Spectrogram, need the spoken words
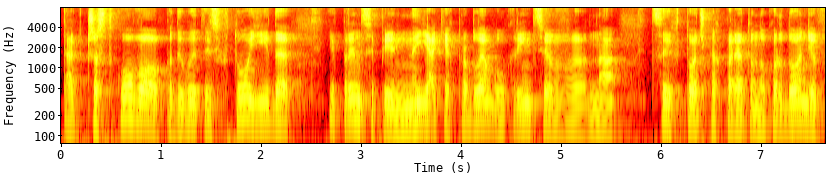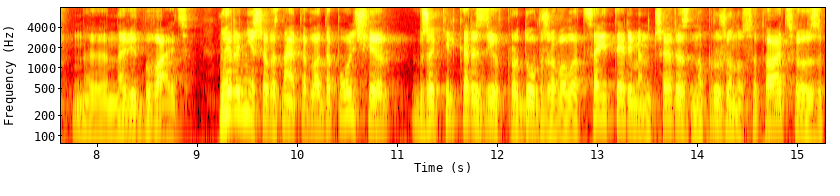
Так, частково подивитись, хто їде, і в принципі ніяких проблем у українців на цих точках перетину кордонів е, не відбувається. Ну і раніше, ви знаєте, влада Польщі вже кілька разів продовжувала цей термін через напружену ситуацію з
